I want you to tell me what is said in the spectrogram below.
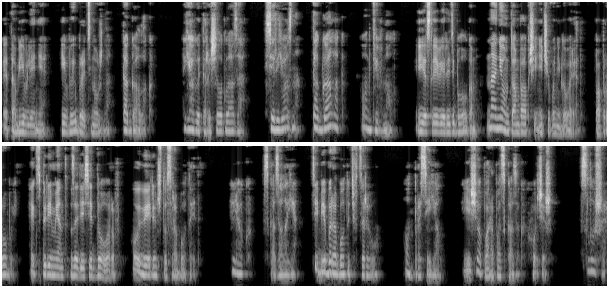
это объявление. И выбрать нужно тагалок. Я вытаращила глаза. «Серьезно? Тагалок?» Он кивнул. Если верить блогам, на нем там вообще ничего не говорят. Попробуй. Эксперимент за 10 долларов. Уверен, что сработает. «Люк», — сказала я, — «тебе бы работать в ЦРУ». Он просиял. «Еще пара подсказок. Хочешь?» «Слушаю».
